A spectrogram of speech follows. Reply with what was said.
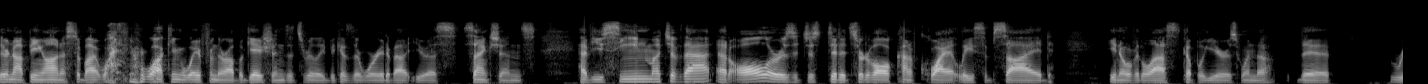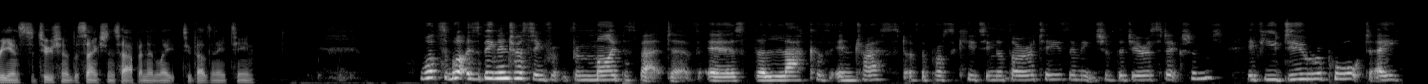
they're not being honest about why they're walking away from their obligations. It's really because they're worried about U.S. sanctions. Have you seen much of that at all, or is it just did it sort of all kind of quietly subside, you know, over the last couple of years when the the reinstitution of the sanctions happened in late 2018? What's what has been interesting from, from my perspective is the lack of interest of the prosecuting authorities in each of the jurisdictions. If you do report a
